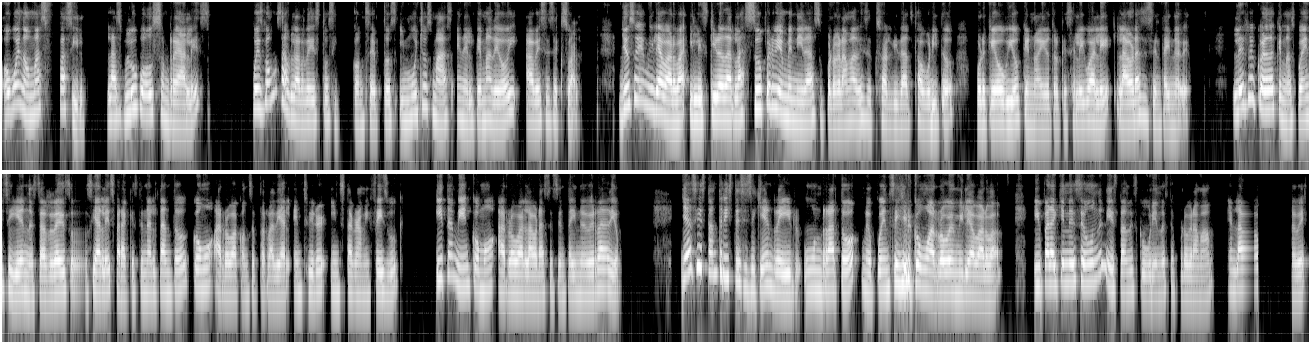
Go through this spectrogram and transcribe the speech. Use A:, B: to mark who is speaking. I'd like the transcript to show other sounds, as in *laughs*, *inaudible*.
A: O bueno, más fácil, ¿las blue balls son reales? Pues vamos a hablar de estos conceptos y muchos más en el tema de hoy, a veces sexual. Yo soy Emilia Barba y les quiero dar la súper bienvenida a su programa de sexualidad favorito, porque obvio que no hay otro que se le iguale, la hora 69. Les recuerdo que nos pueden seguir en nuestras redes sociales para que estén al tanto como arroba concepto radial en Twitter, Instagram y Facebook, y también como arroba la hora 69 radio. Ya si están tristes y se quieren reír un rato, me pueden seguir como arroba Emilia Barba. Y para quienes se unen y están descubriendo este programa, en la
